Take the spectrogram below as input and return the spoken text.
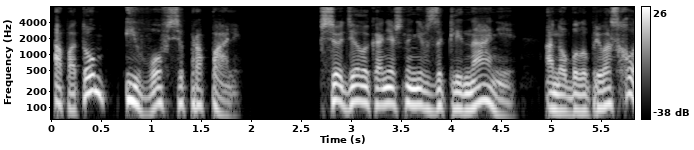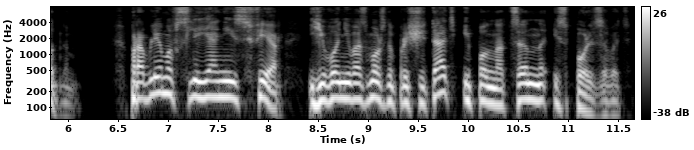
а потом и вовсе пропали. Все дело, конечно, не в заклинании, оно было превосходным. Проблема в слиянии сфер, его невозможно просчитать и полноценно использовать.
